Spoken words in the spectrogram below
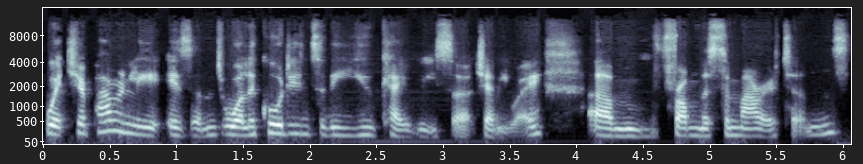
which apparently isn't? Well, according to the UK research, anyway, um, from the Samaritans,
